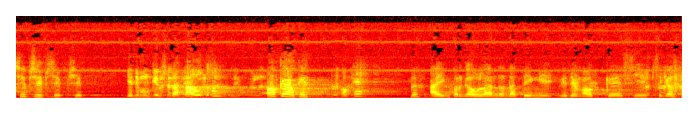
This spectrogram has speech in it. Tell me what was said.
Sip, sip, sip, sip. Jadi mungkin sudah tahu tuh? Kan? Oke, oke. Oke. Duh, aing pergaulan rada tinggi, Gitu. oke, okay, sip segala.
